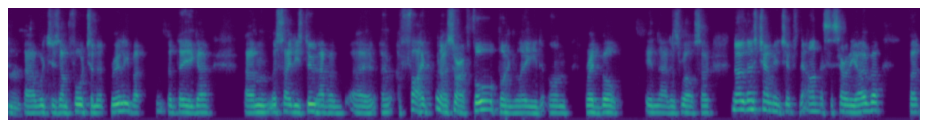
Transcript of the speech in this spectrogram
mm. uh, which is unfortunate, really. But but there you go um, Mercedes do have a, a, a five, no, sorry, a four point lead on Red Bull in that as well. So, no, those championships aren't necessarily over, but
